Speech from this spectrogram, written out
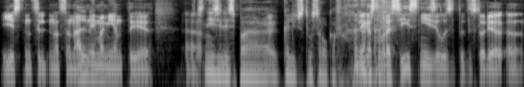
Есть наци- национальные моменты. Э, Снизились по количеству сроков. Мне кажется, в России снизилась эта история э,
